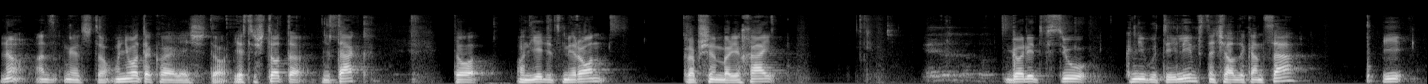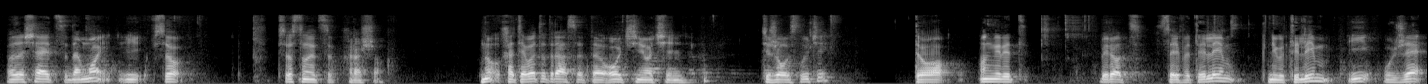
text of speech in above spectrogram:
Ну, он говорит, что у него такая вещь, что если что-то не так, то он едет в Мирон, Крапшин Барихай, говорит всю книгу Таилим с начала до конца и возвращается домой, и все, все становится хорошо. Ну, хотя в этот раз это очень-очень тяжелый случай, то он говорит, берет Сейфа Таилим, книгу Тилим и уже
